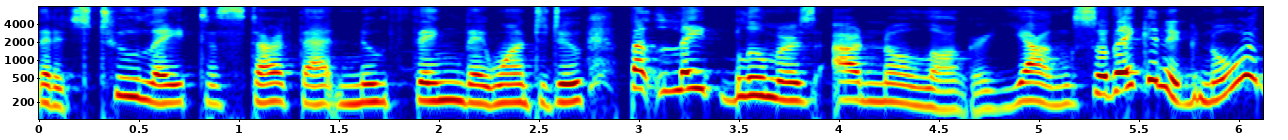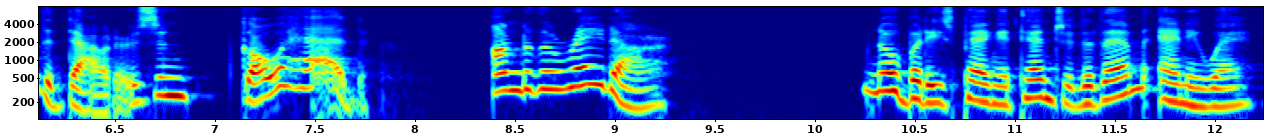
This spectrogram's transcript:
that it's too late to start that new thing they want to do, but late bloomers are no longer young, so they can ignore the doubters and go ahead, under the radar. Nobody's paying attention to them anyway.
